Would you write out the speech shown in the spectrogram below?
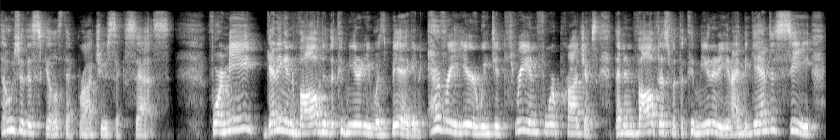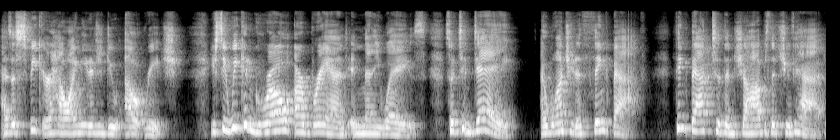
Those are the skills that brought you success. For me, getting involved in the community was big. And every year we did three and four projects that involved us with the community. And I began to see as a speaker how I needed to do outreach. You see, we can grow our brand in many ways. So today, I want you to think back. Think back to the jobs that you've had.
